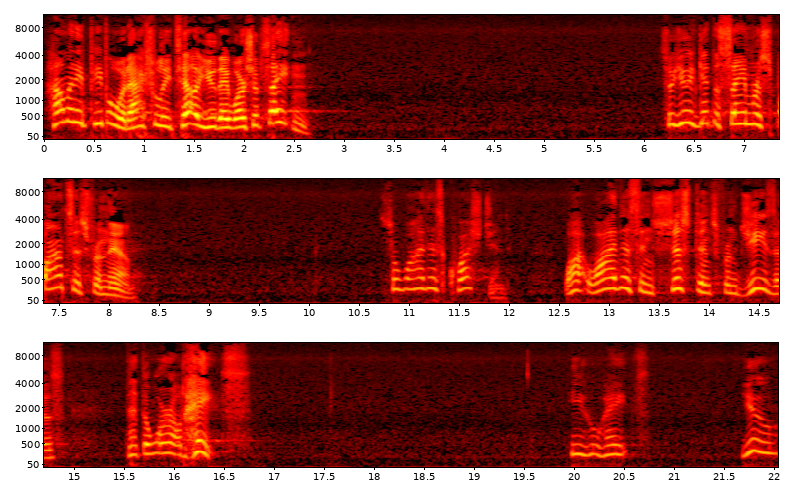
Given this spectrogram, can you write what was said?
How many people would actually tell you they worship Satan? So you'd get the same responses from them. So why this question? Why, why this insistence from Jesus that the world hates? He who hates you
